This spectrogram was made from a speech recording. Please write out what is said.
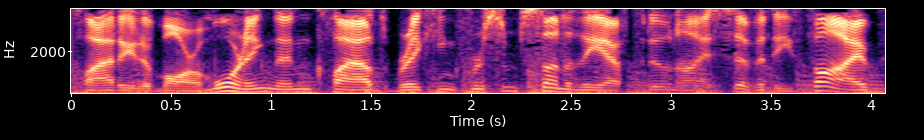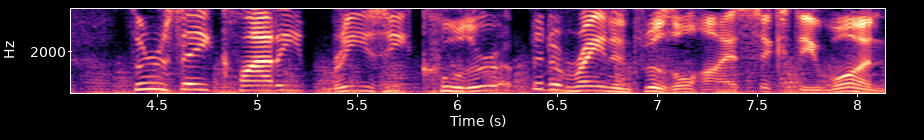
Cloudy tomorrow morning, then clouds breaking for some sun in the afternoon, high 75. Thursday, cloudy, breezy, cooler, a bit of rain and drizzle, high 61.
